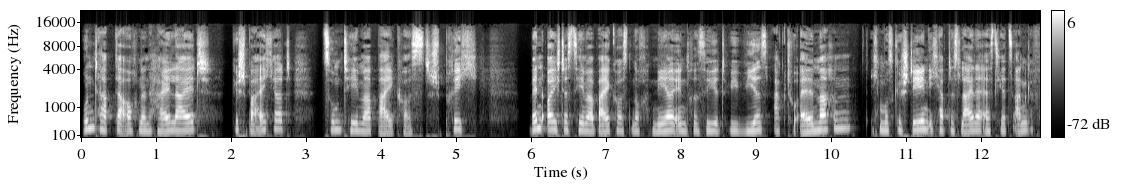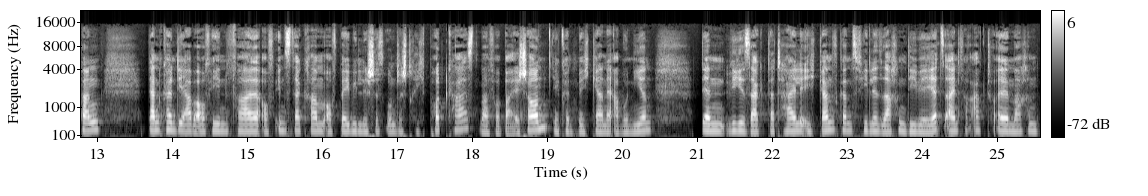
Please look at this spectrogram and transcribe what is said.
und habe da auch einen Highlight gespeichert zum Thema Beikost. Sprich, wenn euch das Thema Beikost noch näher interessiert, wie wir es aktuell machen, ich muss gestehen, ich habe das leider erst jetzt angefangen, dann könnt ihr aber auf jeden Fall auf Instagram auf babylicious-podcast mal vorbeischauen. Ihr könnt mich gerne abonnieren. Denn wie gesagt, da teile ich ganz, ganz viele Sachen, die wir jetzt einfach aktuell machen,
